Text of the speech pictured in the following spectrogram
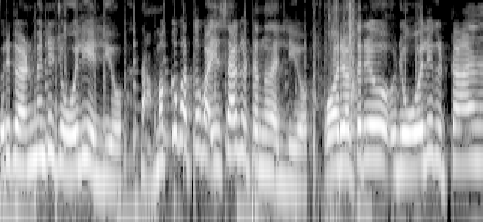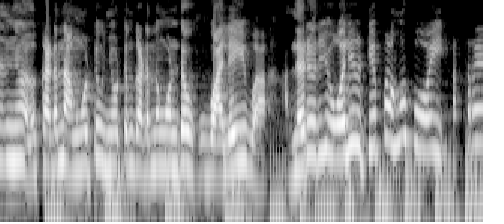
ഒരു ഗവൺമെന്റ് ജോലിയല്ലയോ? നമുക്ക് പത്ത് പൈസ കിട്ടുന്നതല്ലയോ? ഓരോരുത്തർ ജോലി കിട്ടാൻ കടന്ന് അങ്ങോട്ടും ഇങ്ങോട്ടും കടന്നും കൊണ്ട് വലയുക. അന്നേരം ഒരു ജോലി കിട്ടിയപ്പോൾ അങ്ങ് പോയി. അത്രേ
